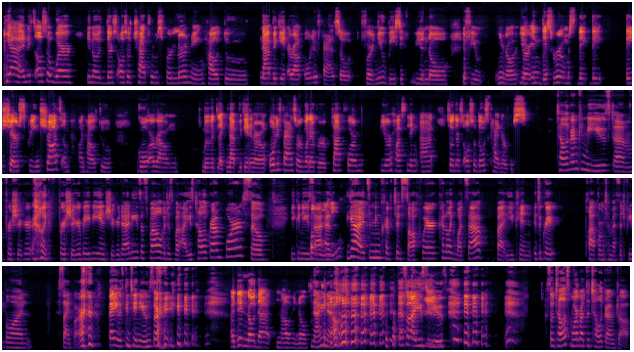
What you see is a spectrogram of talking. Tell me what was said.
Yeah, and it's also where you know there's also chat rooms for learning how to navigate around OnlyFans. So for newbies, if you know if you you know you're in these rooms, they they they share screenshots on, on how to go around with like navigating around OnlyFans or whatever platform you're hustling at. So there's also those kind of rooms. Telegram can be used um, for sugar, like for sugar baby and sugar daddies as well, which is what I use Telegram for. So you can use Oh, that as yeah, it's an encrypted software, kind of like WhatsApp, but you can. It's a great platform to message people on. Sidebar. but anyways, continue. Sorry. I didn't know that. Now I know. now you know. That's what I used to use. so tell us more about the Telegram job.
